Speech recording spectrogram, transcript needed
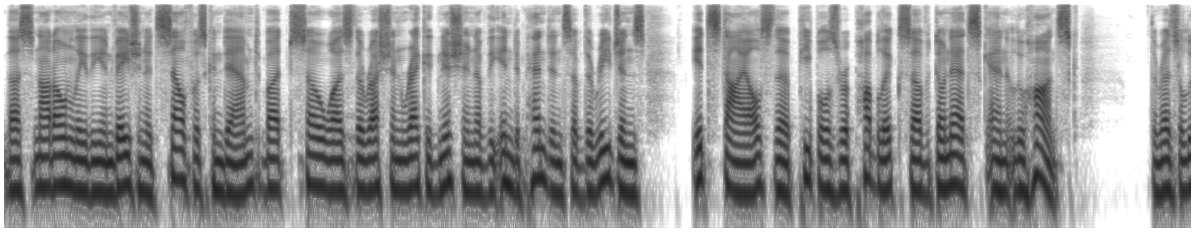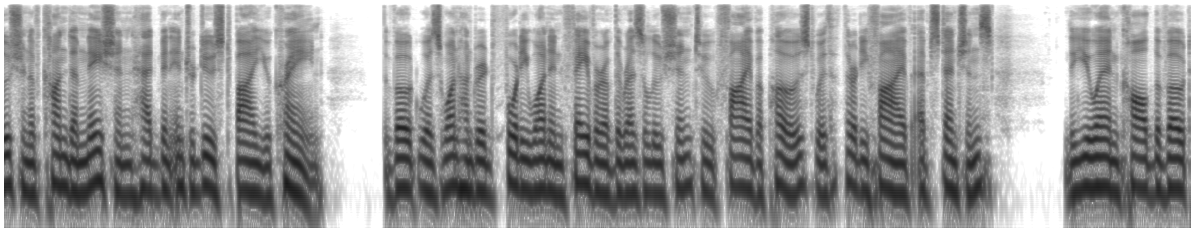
Thus, not only the invasion itself was condemned, but so was the Russian recognition of the independence of the regions it styles the People's Republics of Donetsk and Luhansk. The resolution of condemnation had been introduced by Ukraine. The vote was 141 in favor of the resolution to 5 opposed, with 35 abstentions. The UN called the vote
